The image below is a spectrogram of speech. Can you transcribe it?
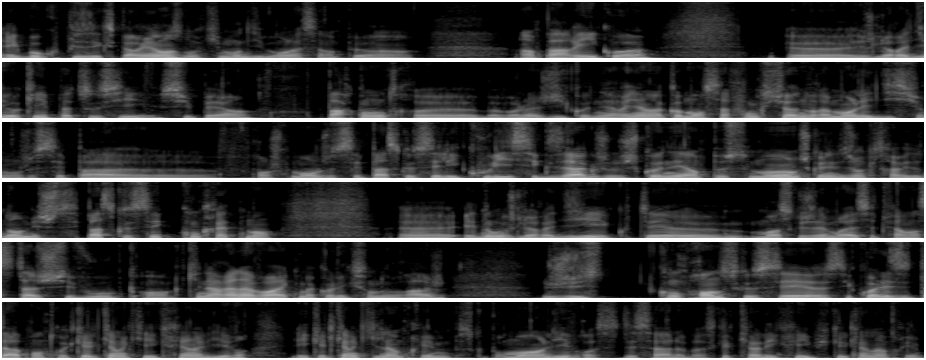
avec beaucoup plus d'expérience. Donc, ils m'ont dit bon là, c'est un peu un, un pari quoi. je leur ai dit ok, pas de souci, super. Par contre, euh, bah voilà, j'y connais rien à comment ça fonctionne vraiment l'édition. Je sais pas, euh, franchement, je sais pas ce que c'est les coulisses exactes. Je, connais un peu ce monde, je connais des gens qui travaillent dedans, mais je sais pas ce que c'est concrètement. Euh, et donc je leur ai dit, écoutez, moi ce que j'aimerais, c'est de faire un stage chez vous, qui n'a rien à voir avec ma collection d'ouvrages, juste comprendre ce que c'est, c'est quoi les étapes entre quelqu'un qui écrit un livre et quelqu'un qui l'imprime. Parce que pour moi, un livre, c'était ça à la base. Quelqu'un l'écrit, puis quelqu'un l'imprime.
